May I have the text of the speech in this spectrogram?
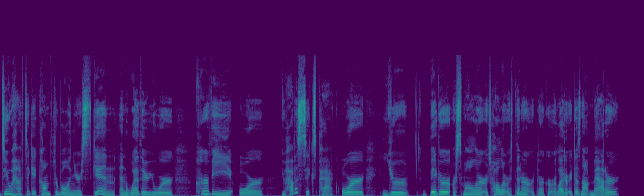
do have to get comfortable in your skin and whether you're curvy or you have a six pack or you're bigger or smaller or taller or thinner or darker or lighter. It does not matter.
